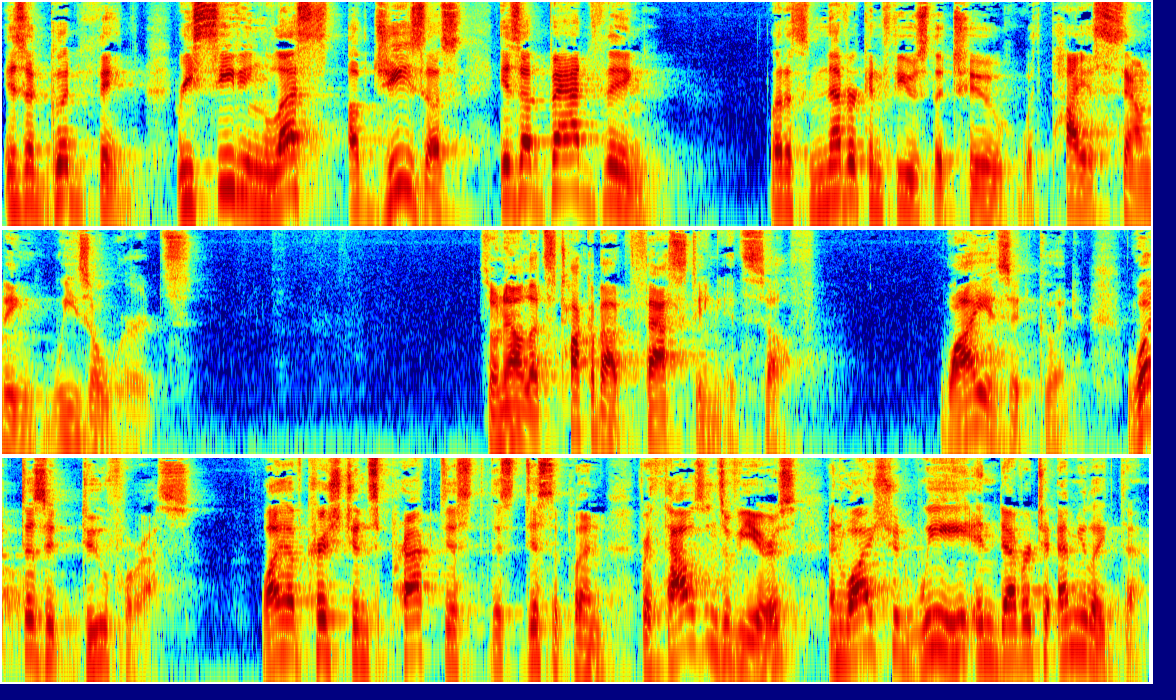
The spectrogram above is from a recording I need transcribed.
is a good thing. Receiving less of Jesus is a bad thing. Let us never confuse the two with pious sounding weasel words. So now let's talk about fasting itself. Why is it good? What does it do for us? Why have Christians practiced this discipline for thousands of years, and why should we endeavor to emulate them?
